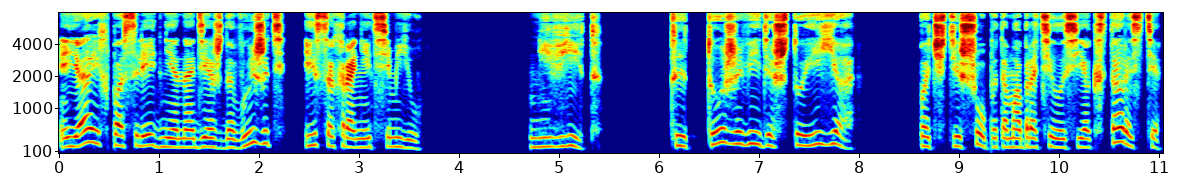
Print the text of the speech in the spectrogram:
Я их последняя надежда выжить и сохранить семью. «Не вид. Ты тоже видишь, что и я?» Почти шепотом обратилась я к старости,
